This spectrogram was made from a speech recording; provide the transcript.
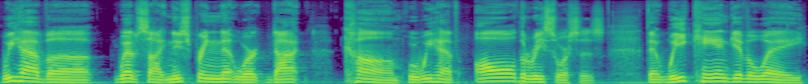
we have a website newspringnetwork.com where we have all the resources that we can give away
